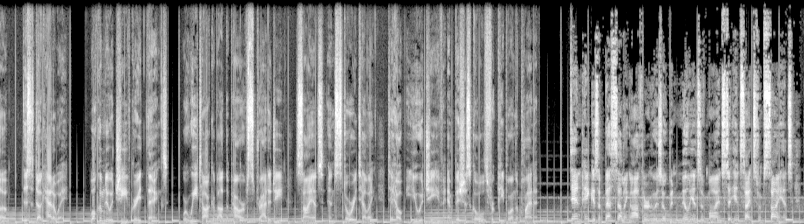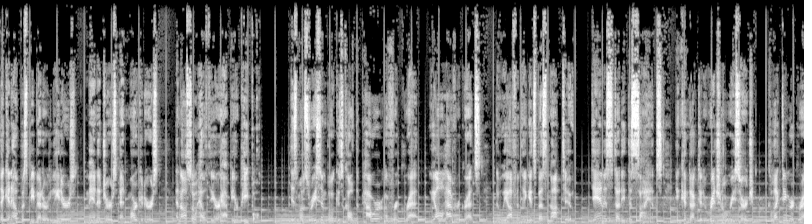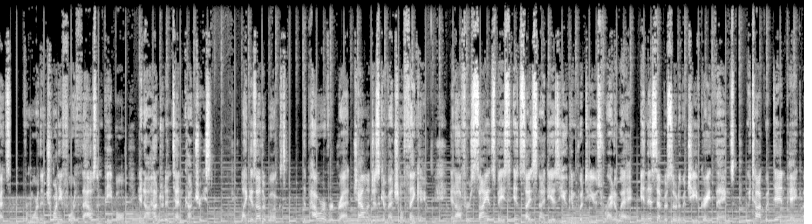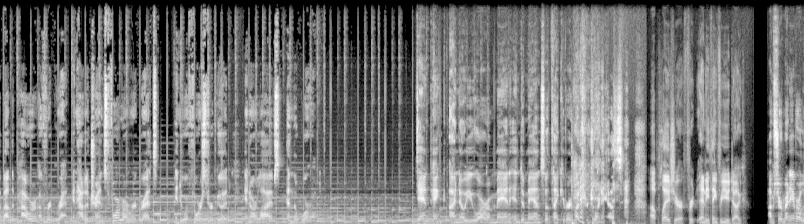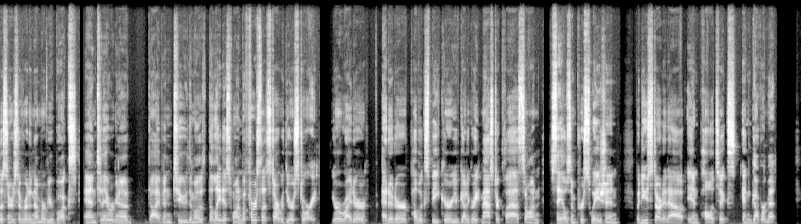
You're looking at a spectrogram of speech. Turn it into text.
Hello, this is Doug Hattaway. Welcome to Achieve Great Things, where we talk about the power of strategy, science, and storytelling to help you achieve ambitious goals for people on the planet. Dan Pink is a best selling author who has opened millions of minds to insights from science that can help us be better leaders, managers, and marketers, and also healthier, happier people. His most recent book is called The Power of Regret. We all have regrets, though we often think it's best not to. Dan has studied the science and conducted original research, collecting regrets for more than 24,000 people in 110 countries. Like his other books, The Power of Regret challenges conventional thinking. It offers science based insights and ideas you can put to use right away. In this episode of Achieve Great Things, we talk with Dan Pink about the power of regret and how to transform our regrets into a force for good in our lives and the world. Dan Pink, I know you are a man in demand, so thank you very much for joining us. a pleasure for anything for you, Doug. I'm sure many of our listeners have read a number of your books, and today we're going to dive into the most the latest one. But first, let's start with your story. You're a writer, editor, public speaker. You've got a great master class on sales and persuasion, but you started out in politics and government.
